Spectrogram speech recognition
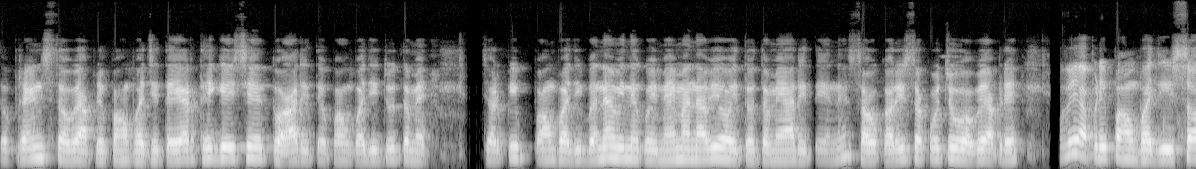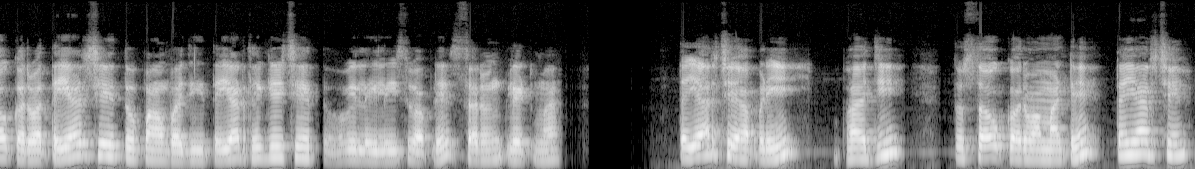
તો ફ્રેન્ડ્સ તો હવે આપણી પાઉંભાજી તૈયાર થઈ ગઈ છે. તો આ રીતે પાઉંભાજી જો તમે ઝડપી પાઉંભાજી બનાવીને કોઈ મહેમાન આવ્યો હોય, તો તમે આ રીતે એને સર્વ કરી શકો છો. હવે આપણે, હવે આપણી પાઉંભાજી સર્વ કરવા તૈયાર છે. તો પાઉંભાજી તૈયાર થઈ ગઈ છે. તો હવે લઈ લઈશું આપણે સર્વિંગ પ્લેટમાં. તૈયાર છે આપણી ભાજી. તો સર્વ કરવા માટે તૈયાર છે.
